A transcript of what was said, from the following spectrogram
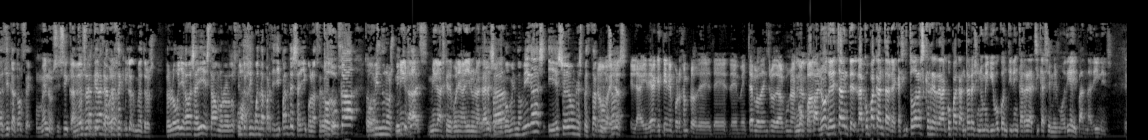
menos. decir 14. O menos, sí, sí. A mí me suena que eran 15 por ahí. 14 kilómetros. Pero luego llegabas allí y estábamos los 250 participantes allí con la cervezuca, comiendo unos pinchos, migas, migas que te ponían allí en una ¿sabes? Eso, carpa. comiendo migas y eso era un espectáculo, No, la, idea que tiene, por ejemplo, de, de- de meterlo dentro de alguna De copa, copa, no, directamente, la Copa Cantabria, casi todas las carreras de la Copa Cantabria, si no me equivoco, tienen carrera chicas ese mismo día y pandarines. Sí.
